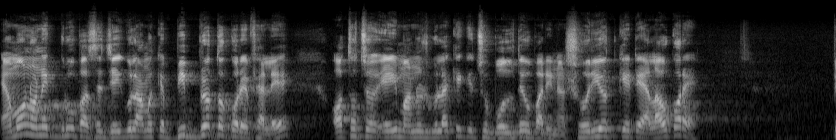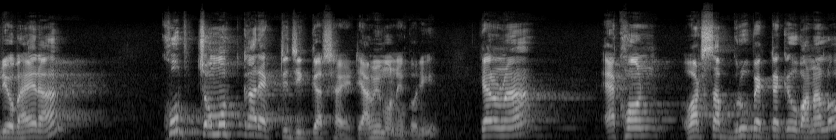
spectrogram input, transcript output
এমন অনেক গ্রুপ আছে যেগুলো আমাকে বিব্রত করে ফেলে অথচ এই মানুষগুলাকে কিছু বলতেও পারি না। শরীয়তকে কেটে অ্যালাউ করে? প্রিয় ভাইয়েরা, খুব চমৎকার একটি জিজ্ঞাসা এটি, আমি মনে করি। কেননা, এখন হোয়াটসঅ্যাপ গ্রুপ একটা কেউ বানালো,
